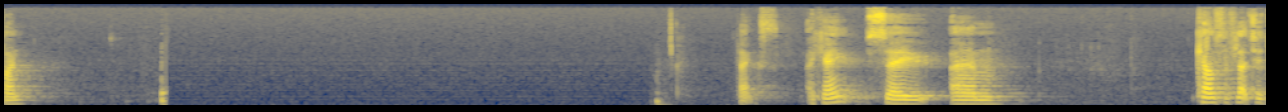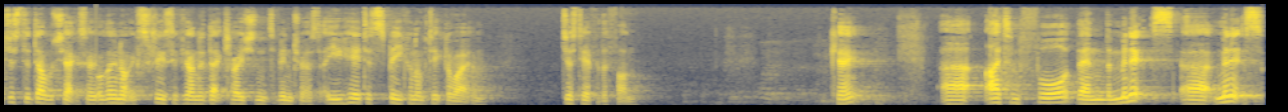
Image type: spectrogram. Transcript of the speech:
Fine. Thanks. Okay, so um, Councillor Fletcher, just to double check, so although not exclusively under declarations of interest, are you here to speak on a particular item? Just here for the fun? Okay. Uh, item four, then the minutes, uh, minutes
